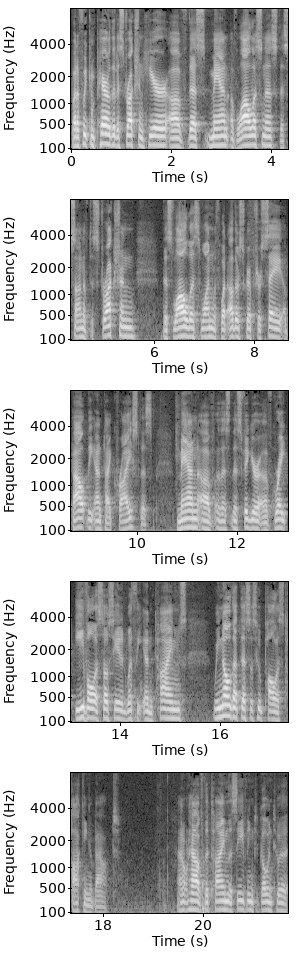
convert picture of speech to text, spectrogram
But if we compare the destruction here of this man of lawlessness, this son of destruction, this lawless one, with what other scriptures say about the Antichrist, this man of this, this figure of great evil associated with the end times, we know that this is who Paul is talking about. I don't have the time this evening to go into a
